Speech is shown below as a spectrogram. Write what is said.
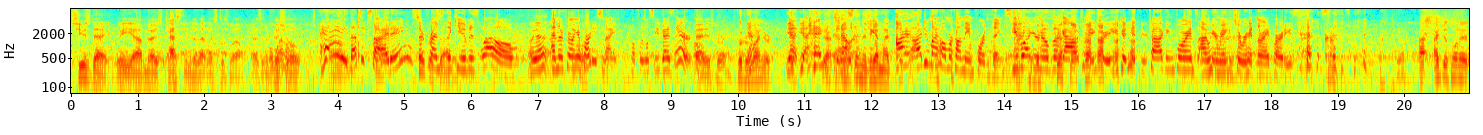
Tuesday we uh, merged Kasten into that list as well as an Oh, wow. official. Hey, um, that's exciting. They're super friends of the cube as well. Oh yeah, And they're throwing a Oh. party tonight. Hopefully, we'll see you guys there. that is correct. Good Yeah. reminder. Yeah, yeah. Hey, Yes. you I still need to get my. I, I do my homework on the important things. You brought your notebook out to make sure you could hit your talking points. I'm here making sure we're hitting the right parties. I, I just want to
